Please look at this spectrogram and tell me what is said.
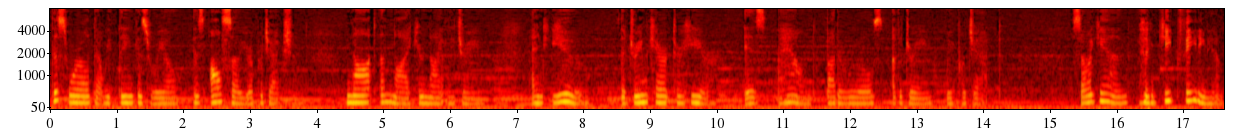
This world that we think is real is also your projection, not unlike your nightly dream. And you, the dream character here, is bound by the rules of the dream we project. So again, keep feeding him.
